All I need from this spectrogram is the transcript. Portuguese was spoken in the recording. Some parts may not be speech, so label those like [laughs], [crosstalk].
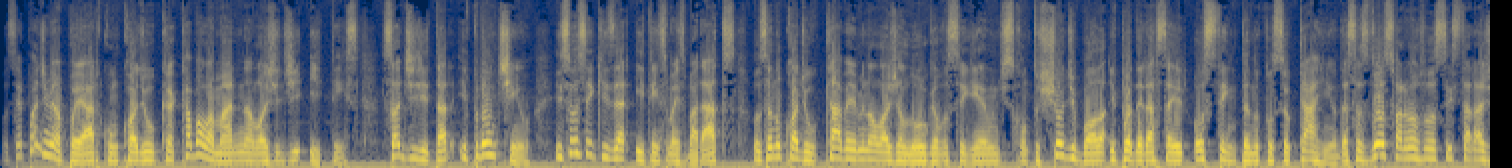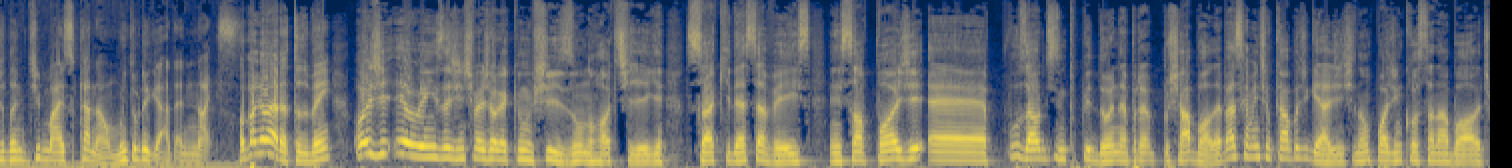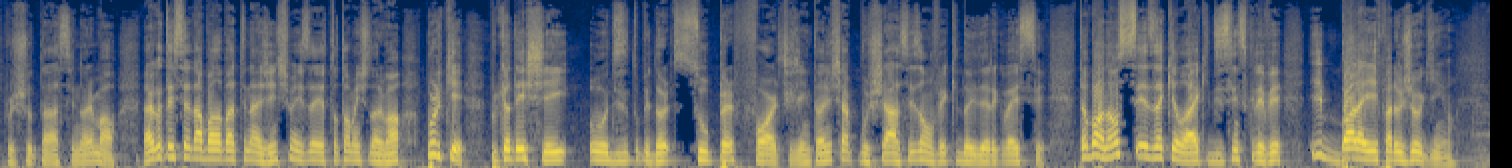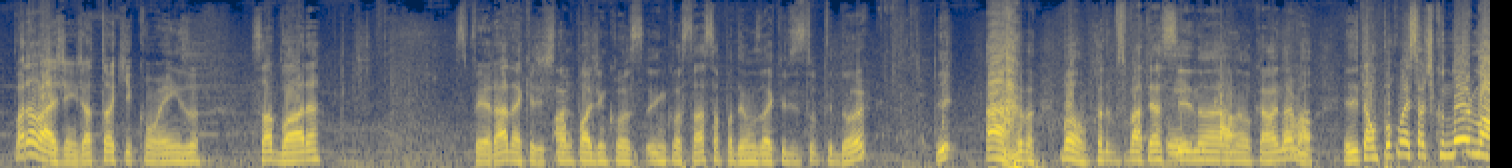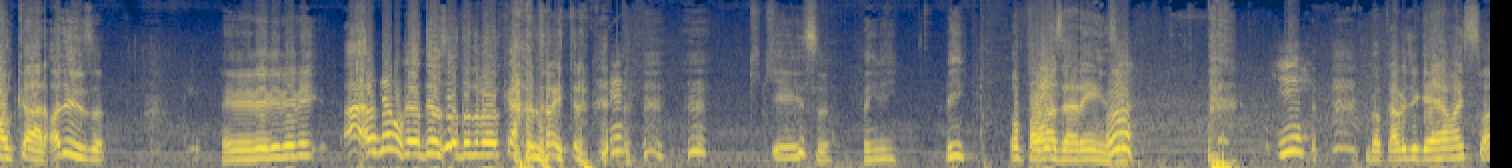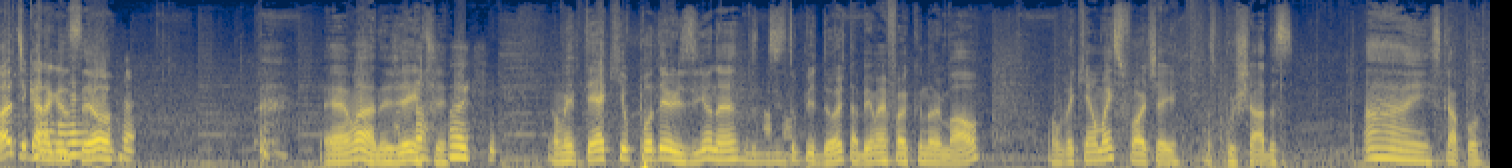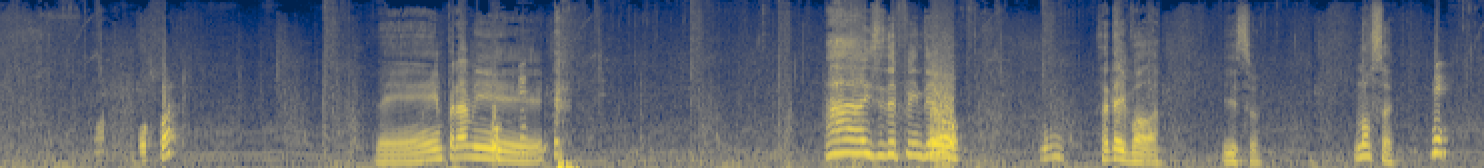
Você pode me apoiar com o código Cacabalamari na loja de itens. Só digitar e prontinho. E se você quiser itens mais baratos, usando o código KBM na loja Loga, você ganha um desconto show de bola e poderá sair ostentando com seu carrinho. Dessas duas formas você estará ajudando demais o canal. Muito obrigado, é nóis. Opa galera, tudo bem? Hoje eu e Enzo a gente vai jogar aqui um X1 no Rocket League, só que dessa vez a gente só pode é, usar o desentupidor, né, pra puxar a bola. É basicamente um cabo de guerra, a gente não pode encostar na bola, tipo, chutar assim normal. Vai acontecer da bola bater na gente, mas é totalmente normal. Por quê? Porque eu deixei o desentupidor super forte, gente. Então a gente vai puxar, vocês vão ver que doideira que vai ser. Então, bom, não se esqueça aquele like, de se inscrever e bora aí para o joguinho. Bora lá, gente. Já tô aqui com o Enzo. Só bora. Esperar, né? Que a gente não pode encostar, só podemos usar aqui o desentupidor. E ah, [laughs] bom, quando você bater assim no, carro. no carro é normal. Ele tá um pouco mais forte que o normal, cara. Olha isso. Vem, vem, vem, vem, vem, vem. Ah, meu Deus, meu Deus, rodou no meu carro, [laughs] não entra. É. que que é isso? Vem, vem, vem. Opa, 1x0, hein, ah. [laughs] Meu cabo de guerra é mais forte, cara, que o seu. É, mano, gente. Eu aumentei aqui o poderzinho, né, do desentupidor, tá bem mais forte que o normal. Vamos ver quem é o mais forte aí, nas puxadas. Ai, escapou. Opa! Vem pra mim! [laughs] Ai, se defendeu! Sai daí, bola. Isso. Nossa!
